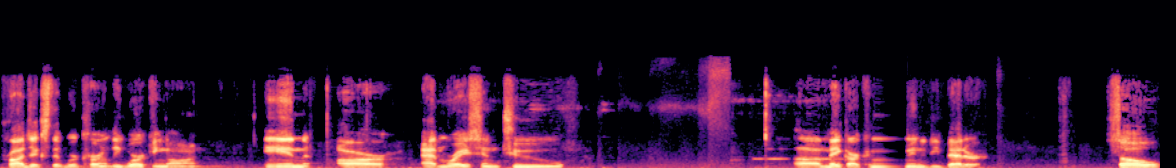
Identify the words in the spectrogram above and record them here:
projects that we're currently working on in our admiration to uh, make our community better. So,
